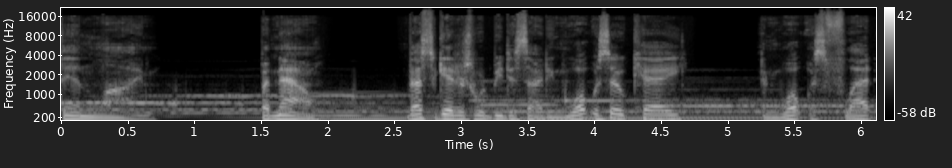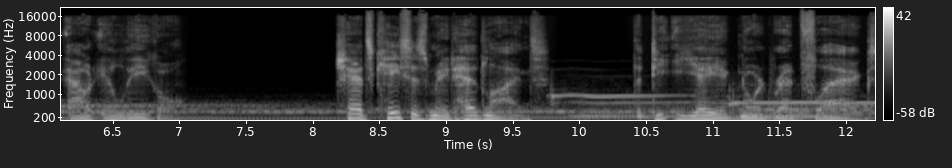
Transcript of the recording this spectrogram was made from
thin line. But now, investigators would be deciding what was okay and what was flat out illegal. Chad's cases made headlines. The DEA ignored red flags.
